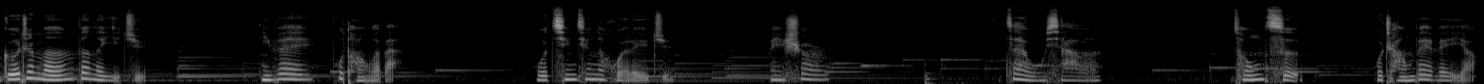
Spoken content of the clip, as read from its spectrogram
隔着门问了一句：“你胃不疼了吧？”我轻轻的回了一句：“没事儿了。”再无下文。从此。我常备胃药，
